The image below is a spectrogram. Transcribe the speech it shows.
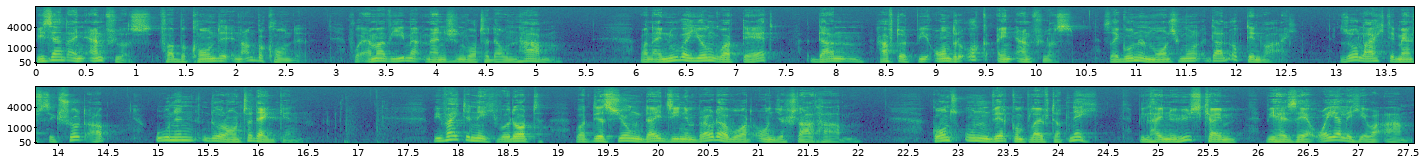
Wir sind ein Einfluss für Bekannte und Unbekannte, wo immer wir mit Menschen was zu haben. Wenn ein neuer Jung wat deed, dann hat dort bei anderen auch einen Einfluss. Sie können manchmal dann auch den Weg. So leicht der Mensch sich Schuld ab, ohne daran zu denken. Wir wissen nicht, wo dort, was das Jung deit seinem Bruderwort angestarrt haben. Ganz unwirkung bleibt das nicht, weil er Haus kam, wie er sehr ehrlich über arm.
